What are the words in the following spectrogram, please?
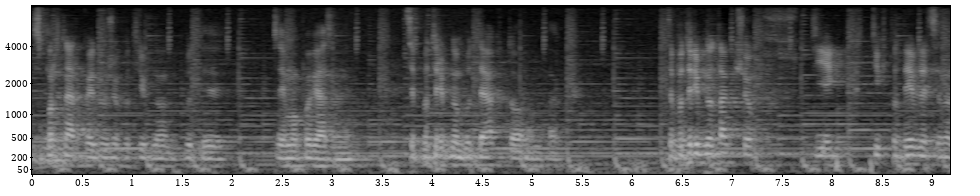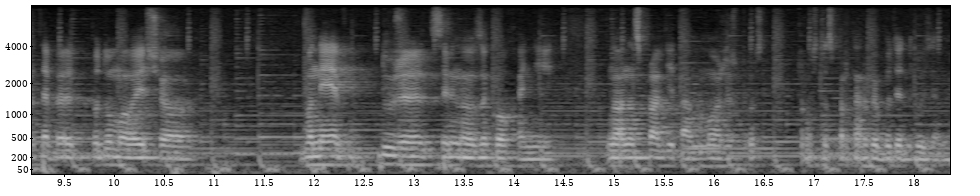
З партнеркою дуже потрібно бути взаємопов'язаним. Це потрібно бути актором, так. Це потрібно так, щоб ті, ті, хто дивляться на тебе, подумали, що вони дуже сильно закохані. Ну а насправді там можеш просто, просто з партнеркою бути друзями.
